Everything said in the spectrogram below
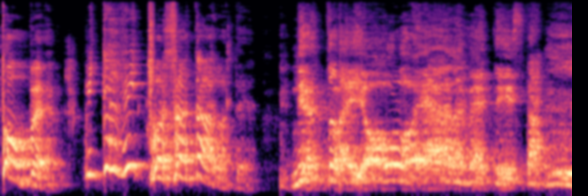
Tope! Mitä vittua sä täällä teet? Nyt tulee joulu helvetistä! Mä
